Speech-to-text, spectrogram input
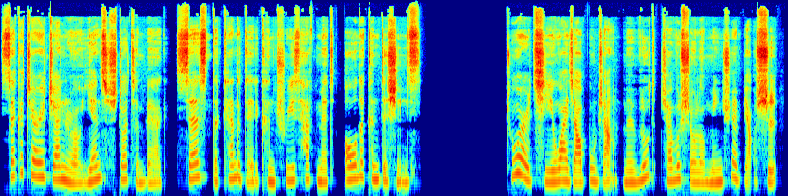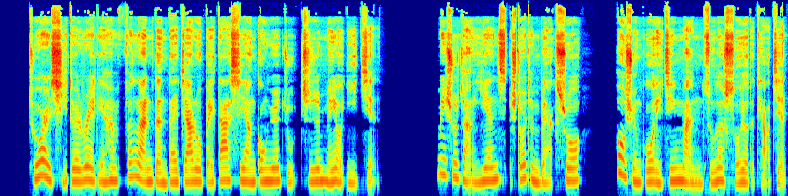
Secretary General Jens Stoltenberg says the candidate countries have met all the conditions. 土耳其外交部长 Mevlut Cavusoglu 明确表示， 土耳其对瑞典和芬兰等待加入北大西洋公约组织没有意见。秘书长 Jens Stoltenberg 说，候选国已经满足了所有的条件。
